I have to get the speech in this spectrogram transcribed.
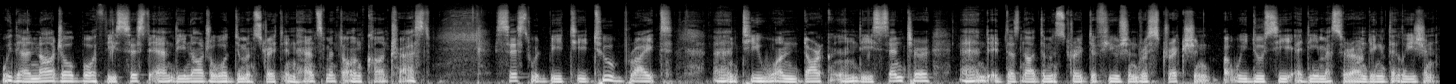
with a nodule. Both the cyst and the nodule would demonstrate enhancement on contrast. Cyst would be T2 bright and T1 dark in the center, and it does not demonstrate diffusion restriction, but we do see edema surrounding the lesion.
